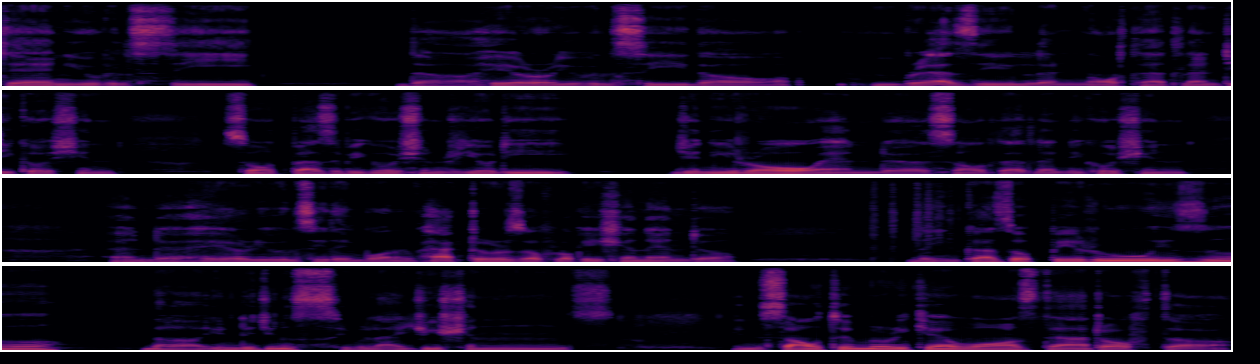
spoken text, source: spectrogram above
then you will see the here you will see the Brazil and North Atlantic Ocean South Pacific Ocean Rio de Janeiro and uh, South Atlantic Ocean. And uh, here you will see the important factors of location and uh, the Incas of Peru is uh, the indigenous civilizations in South America was that of the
